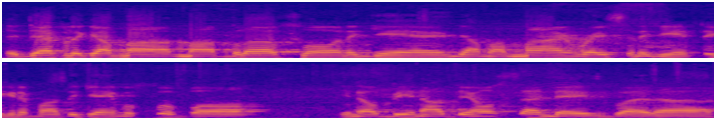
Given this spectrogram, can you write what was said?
it definitely got my, my blood flowing again, got my mind racing again, thinking about the game of football. You know, being out there on Sundays, but uh,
